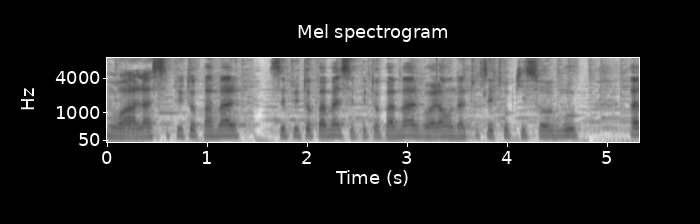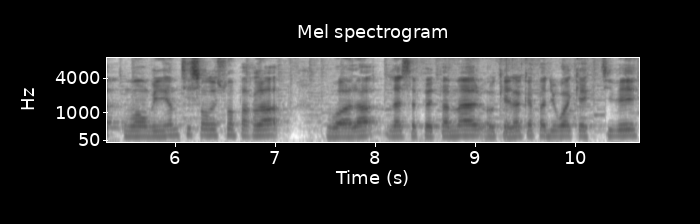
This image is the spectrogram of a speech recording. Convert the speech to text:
Voilà, c'est plutôt pas mal. C'est plutôt pas mal, c'est plutôt pas mal. Voilà, on a toutes les troupes qui se regroupent. Hop, on va envoyer un petit sort de soin par là. Voilà, là ça peut être pas mal. Ok, la capa du roi qui est activée.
